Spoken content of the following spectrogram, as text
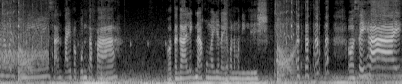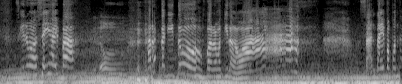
na naman kami. Saan tayo papunta pa? O, Tagalog na ako ngayon. Ayoko na mag-English. o, say hi. Sino mo? Say hi pa. Hello. Harap ka dito para makita. Wow! Saan tayo papunta?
